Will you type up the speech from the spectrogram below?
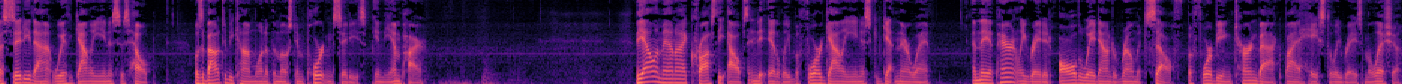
a city that, with Gallienus's help, was about to become one of the most important cities in the empire. The Alemanni crossed the Alps into Italy before Gallienus could get in their way, and they apparently raided all the way down to Rome itself before being turned back by a hastily raised militia.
